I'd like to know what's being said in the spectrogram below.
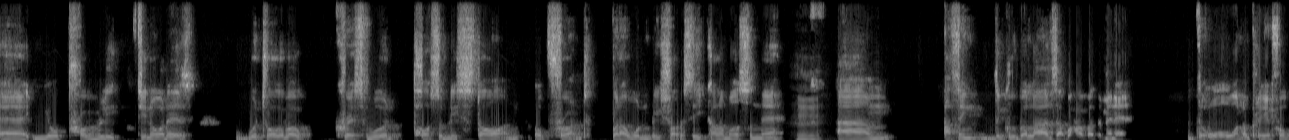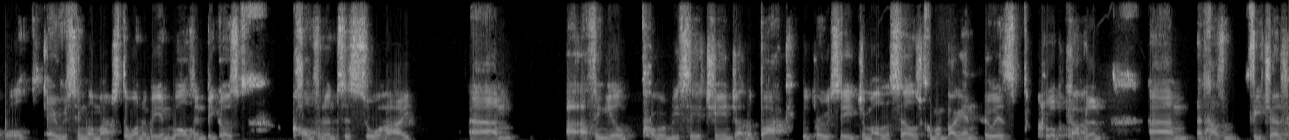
Uh, you're probably, do you know what it is? We'll talk about Chris Wood possibly starting up front, but I wouldn't be shocked to see Callum Wilson there. Hmm. Um, I think the group of lads that we have at the minute, they all want to play football. Every single match they want to be involved in because confidence is so high. Um, I think you'll probably see a change at the back. You'll probably see Jamal Lascelles coming back in, who is club captain um, and hasn't featured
